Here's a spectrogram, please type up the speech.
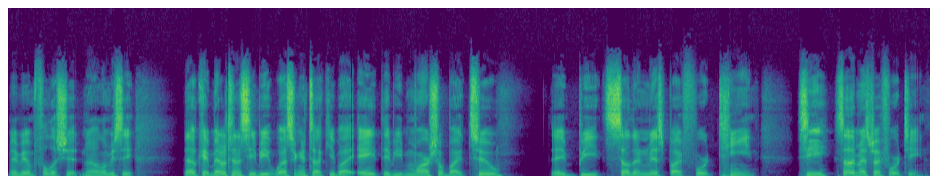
Maybe I'm full of shit. No, let me see. Okay, Middle Tennessee beat Western Kentucky by eight. They beat Marshall by two. They beat Southern Miss by 14. See, Southern Miss by 14.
